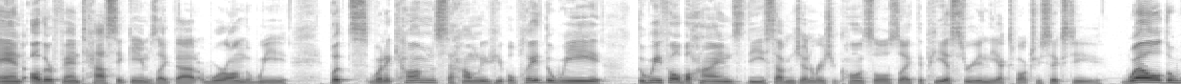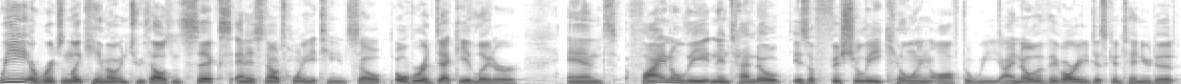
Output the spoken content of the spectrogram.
and other fantastic games like that were on the Wii. But when it comes to how many people played the Wii, the Wii fell behind the 7th generation consoles like the PS3 and the Xbox 360. Well, the Wii originally came out in 2006 and it's now 2018, so over a decade later, and finally Nintendo is officially killing off the Wii. I know that they've already discontinued it,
